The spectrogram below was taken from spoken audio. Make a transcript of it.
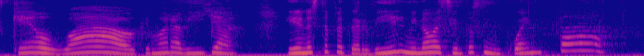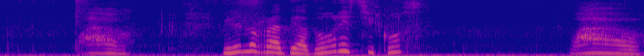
Scale, wow, qué maravilla. Miren este Peterbilt, 1950. Wow. Miren los radiadores, chicos. Wow.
